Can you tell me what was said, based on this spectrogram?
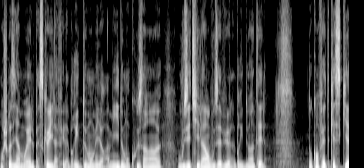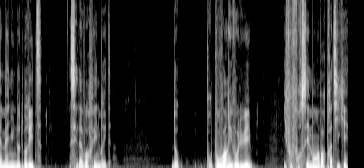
On choisit un Moël parce qu'il a fait la bride de mon meilleur ami, de mon cousin. euh, Vous étiez là, on vous a vu à la bride de un tel. Donc en fait, qu'est-ce qui amène une autre bride C'est d'avoir fait une bride. Donc pour pouvoir évoluer, il faut forcément avoir pratiqué.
